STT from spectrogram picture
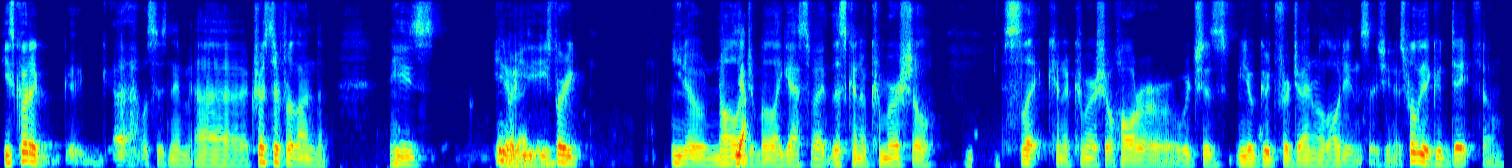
he's quite a uh, what's his name? Uh, christopher landon. He's you know he, he's very you know knowledgeable i guess about this kind of commercial slick kind of commercial horror which is you know good for general audiences you know it's probably a good date film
